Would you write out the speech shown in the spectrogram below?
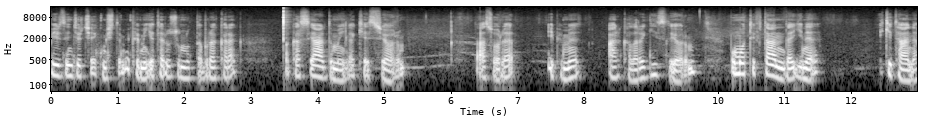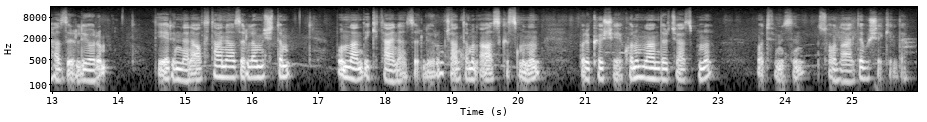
bir zincir çekmiştim. İpimi yeter uzunlukta bırakarak makas yardımıyla kesiyorum. Daha sonra ipimi arkalara gizliyorum. Bu motiften de yine iki tane hazırlıyorum. Diğerinden altı tane hazırlamıştım. Bundan da iki tane hazırlıyorum. Çantamın ağız kısmının böyle köşeye konumlandıracağız bunu. Motifimizin son halde bu şekilde.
